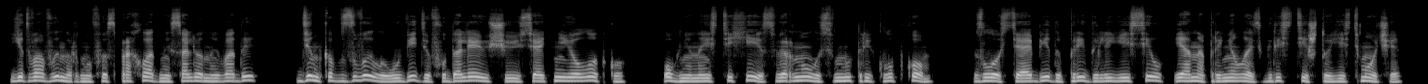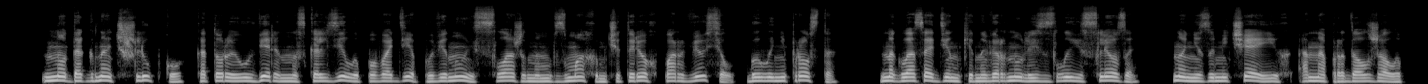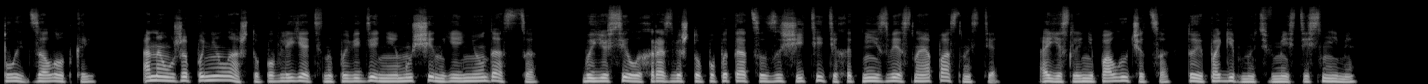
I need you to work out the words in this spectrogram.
Едва вынырнув из прохладной соленой воды, Динка взвыла, увидев удаляющуюся от нее лодку. Огненная стихия свернулась внутри клубком. Злость и обиды придали ей сил, и она принялась грести, что есть мочи. Но догнать шлюпку, которая уверенно скользила по воде, повинуясь слаженным взмахом четырех пар весел, было непросто. На глаза Динки навернулись злые слезы, но, не замечая их, она продолжала плыть за лодкой. Она уже поняла, что повлиять на поведение мужчин ей не удастся. В ее силах разве что попытаться защитить их от неизвестной опасности, а если не получится, то и погибнуть вместе с ними.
